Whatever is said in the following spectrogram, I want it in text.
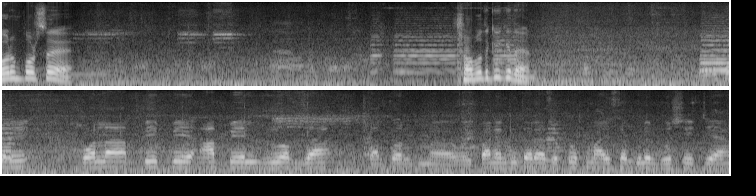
গরম পড়ছে। শরবত কি কি দেন? কলা, পেঁপে, আপেল রুয়াবজা তারপর ওই পানের ভিতরে আছে টুকমা ইসবগুলোর ভুসি, ট্যাং।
